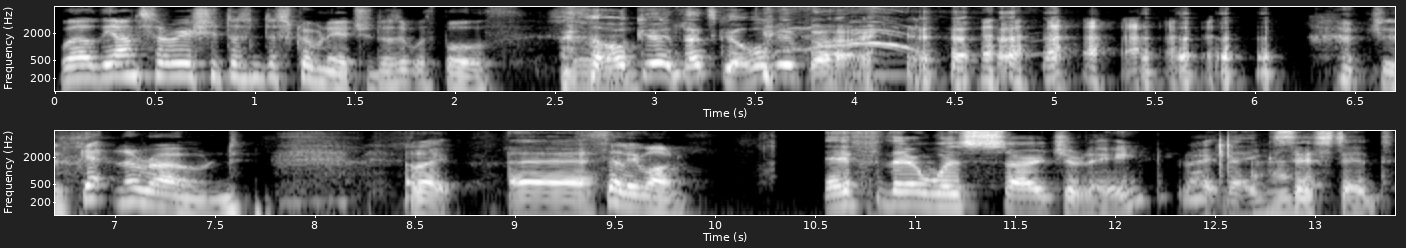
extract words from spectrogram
Well, the answer is she doesn't discriminate. She does it with both. So Oh, good. That's good. Well, good for her. she's getting around. right. Uh, Silly one. if there was surgery, right, Uh-huh. that existed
